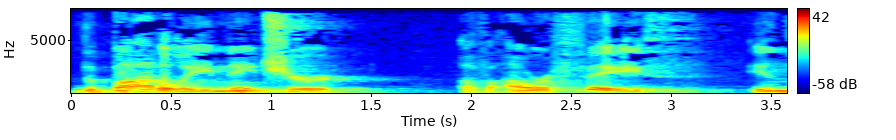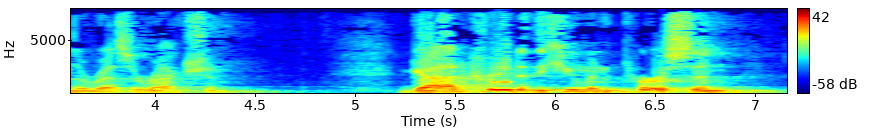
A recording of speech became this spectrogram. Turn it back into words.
the bodily nature of our faith in the resurrection. God created the human person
